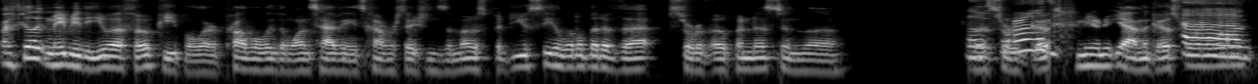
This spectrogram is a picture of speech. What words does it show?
I feel like maybe the UFO people are probably the ones having these conversations the most. But do you see a little bit of that sort of openness in the, the Ghost sort World. of ghost community? Yeah, in the ghost world. Um.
